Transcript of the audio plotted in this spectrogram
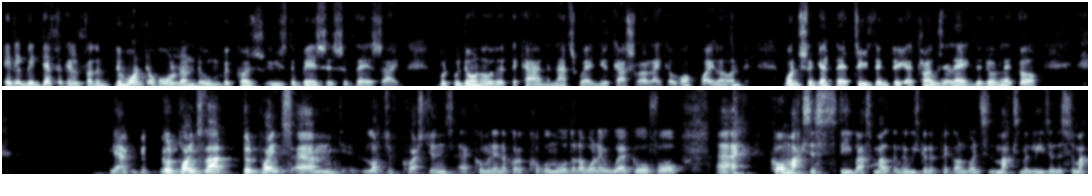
it'll be difficult for them. They want to hold on to him because he's the basis of their side, but we don't know that they can. And that's where Newcastle are like a Rottweiler, aren't they? Once they get their teeth into your trouser leg, they don't let go. Yeah, good points, lad. Good points. Um, lots of questions uh, coming in. I've got a couple more that I want to uh, go for. Uh, Cormax Steve asked Malcolm who he's going to pick on when Maximin leaves in the summer.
